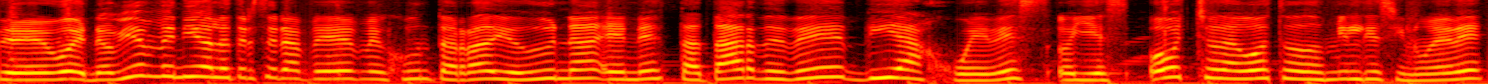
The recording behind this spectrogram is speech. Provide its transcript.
Sí, bueno, bienvenido a la tercera PM junto a Radio Duna en esta tarde de día jueves. Hoy es 8 de agosto de 2019.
